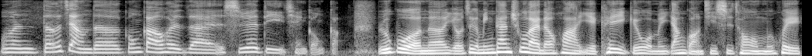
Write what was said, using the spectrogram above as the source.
我们得奖的公告会在十月底以前公告。如果呢有这个名单出来的话，也可以给我们央广即时通，我们会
